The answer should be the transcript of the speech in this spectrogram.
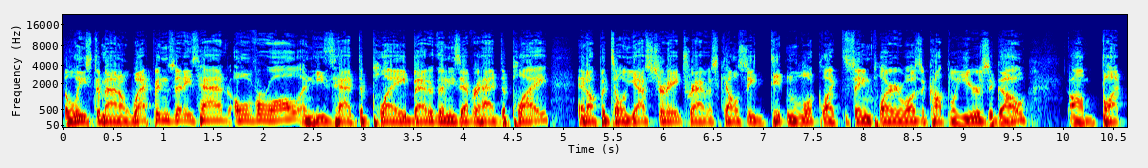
the least amount of weapons that he's had overall, and he's had to play better than he's ever had to play. And up until yesterday, Travis Kelce didn't look like the same player he was a couple years ago. Um, but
